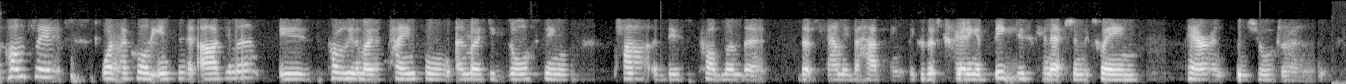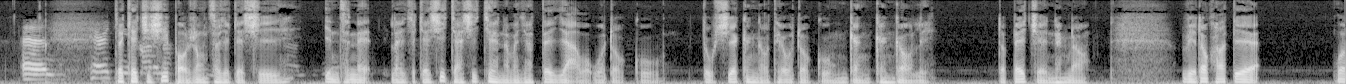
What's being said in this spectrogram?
The conflict, what I call the internet argument, is probably the most painful and most exhausting part of this problem that, that families are having because it's creating a big disconnection between Jake shi bỏ rong sa jake shi internet lại jake shi cha shi chơi nằm nhát tây dạo ở đó cũ tu sĩ cần gạo theo đó cũ gần cần gạo li đó bé chơi năng nào vì đó khó tiệt. Ở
